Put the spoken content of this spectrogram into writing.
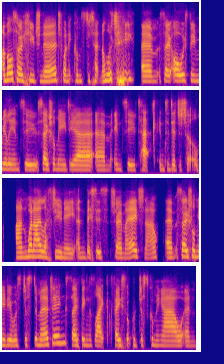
I'm also a huge nerd when it comes to technology. Um, so always been really into social media, um, into tech, into digital. And when I left uni, and this is showing my age now, um, social media was just emerging. So things like Facebook were just coming out, and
